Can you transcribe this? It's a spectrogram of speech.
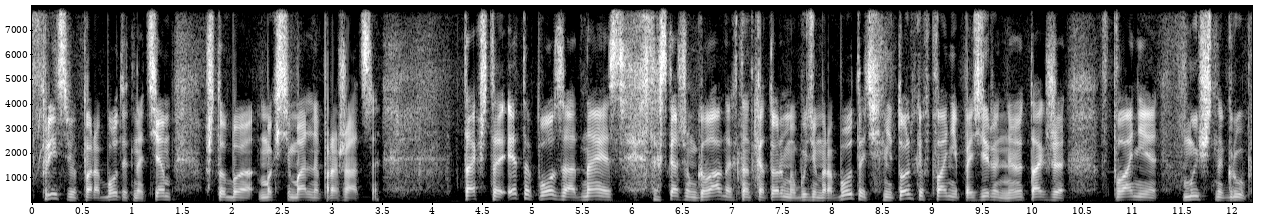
в принципе, поработать над тем, чтобы максимально прожаться. Так что эта поза одна из, так скажем, главных, над которыми мы будем работать, не только в плане позирования, но и также в плане мышечных групп.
